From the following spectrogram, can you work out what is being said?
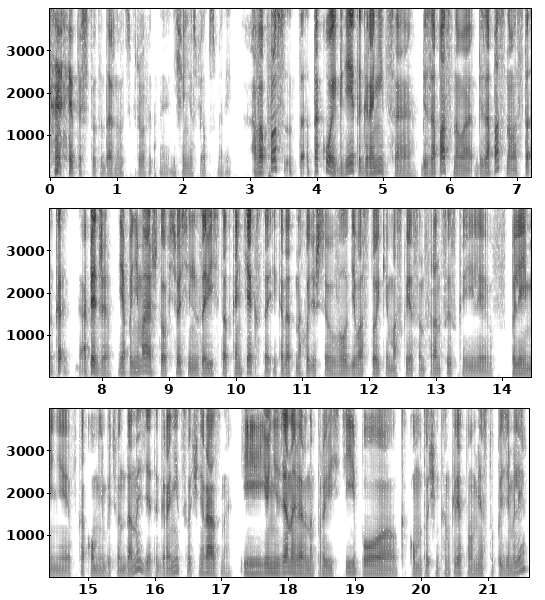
Это что-то должно быть супервыгодное. Еще не успел посмотреть. А вопрос такой, где эта граница безопасного, безопасного? Опять же, я понимаю, что все сильно зависит от контекста, и когда ты находишься в Владивостоке, Москве, Сан-Франциско или в племени в каком-нибудь в Индонезии, эта граница очень разная. И ее нельзя, наверное, провести по какому-то очень конкретному месту по земле.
